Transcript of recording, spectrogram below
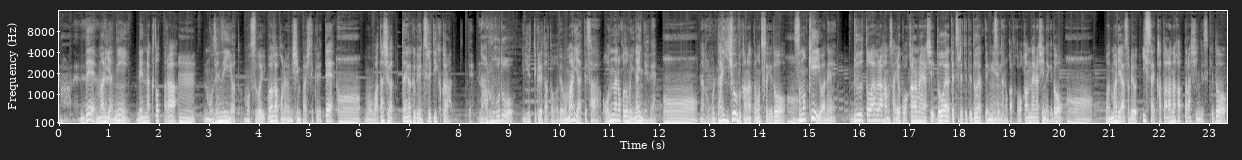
まあね。でマリアに連絡取ったらうん。もう全然いいよと。もうすごい我が子のように心配してくれてあもう私が大学病院に連れて行くからってあなるほど。言ってくれたと。でもマリアってさ女の子供いないんだよね。ああだからこれ大丈夫かなって思ってたけどうん。その経緯はねルート・アブラハムさんよくわからないらしい。どうやって連れてってどうやって見せたのかとかわかんないらしいんだけど、あまあ、マリアはそれを一切語らなかったらしいんですけど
